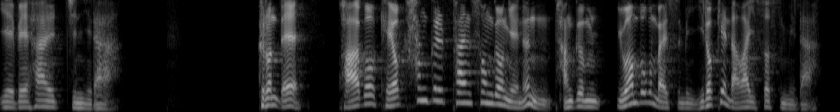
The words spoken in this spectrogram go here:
예배할지니라. 그런데 과거 개혁 한글판 성경에는 방금 요한복음 말씀이 이렇게 나와 있었습니다.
